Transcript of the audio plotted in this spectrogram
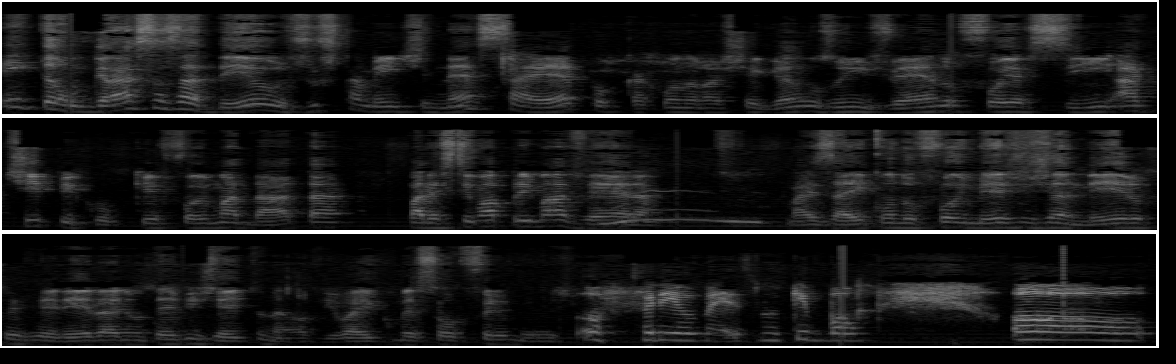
então, graças a Deus, justamente nessa época, quando nós chegamos, o inverno foi assim, atípico, porque foi uma data, parecia uma primavera. Hum. Mas aí, quando foi mês de janeiro, fevereiro, aí não teve jeito, não, viu? Aí começou o frio mesmo. O frio mesmo, que bom. Oh,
